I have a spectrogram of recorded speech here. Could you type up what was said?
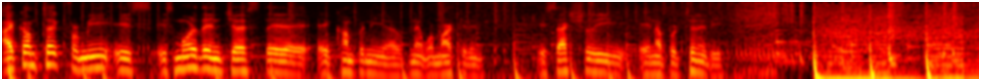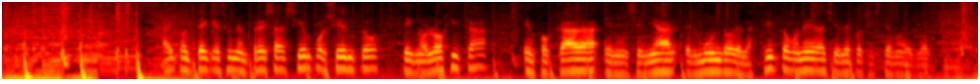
ICOMTech for me is, is more than just a, a company of network marketing. It's actually an opportunity. ICONTEC es una empresa 100% tecnológica enfocada en enseñar el mundo de las criptomonedas y el ecosistema de blockchain.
